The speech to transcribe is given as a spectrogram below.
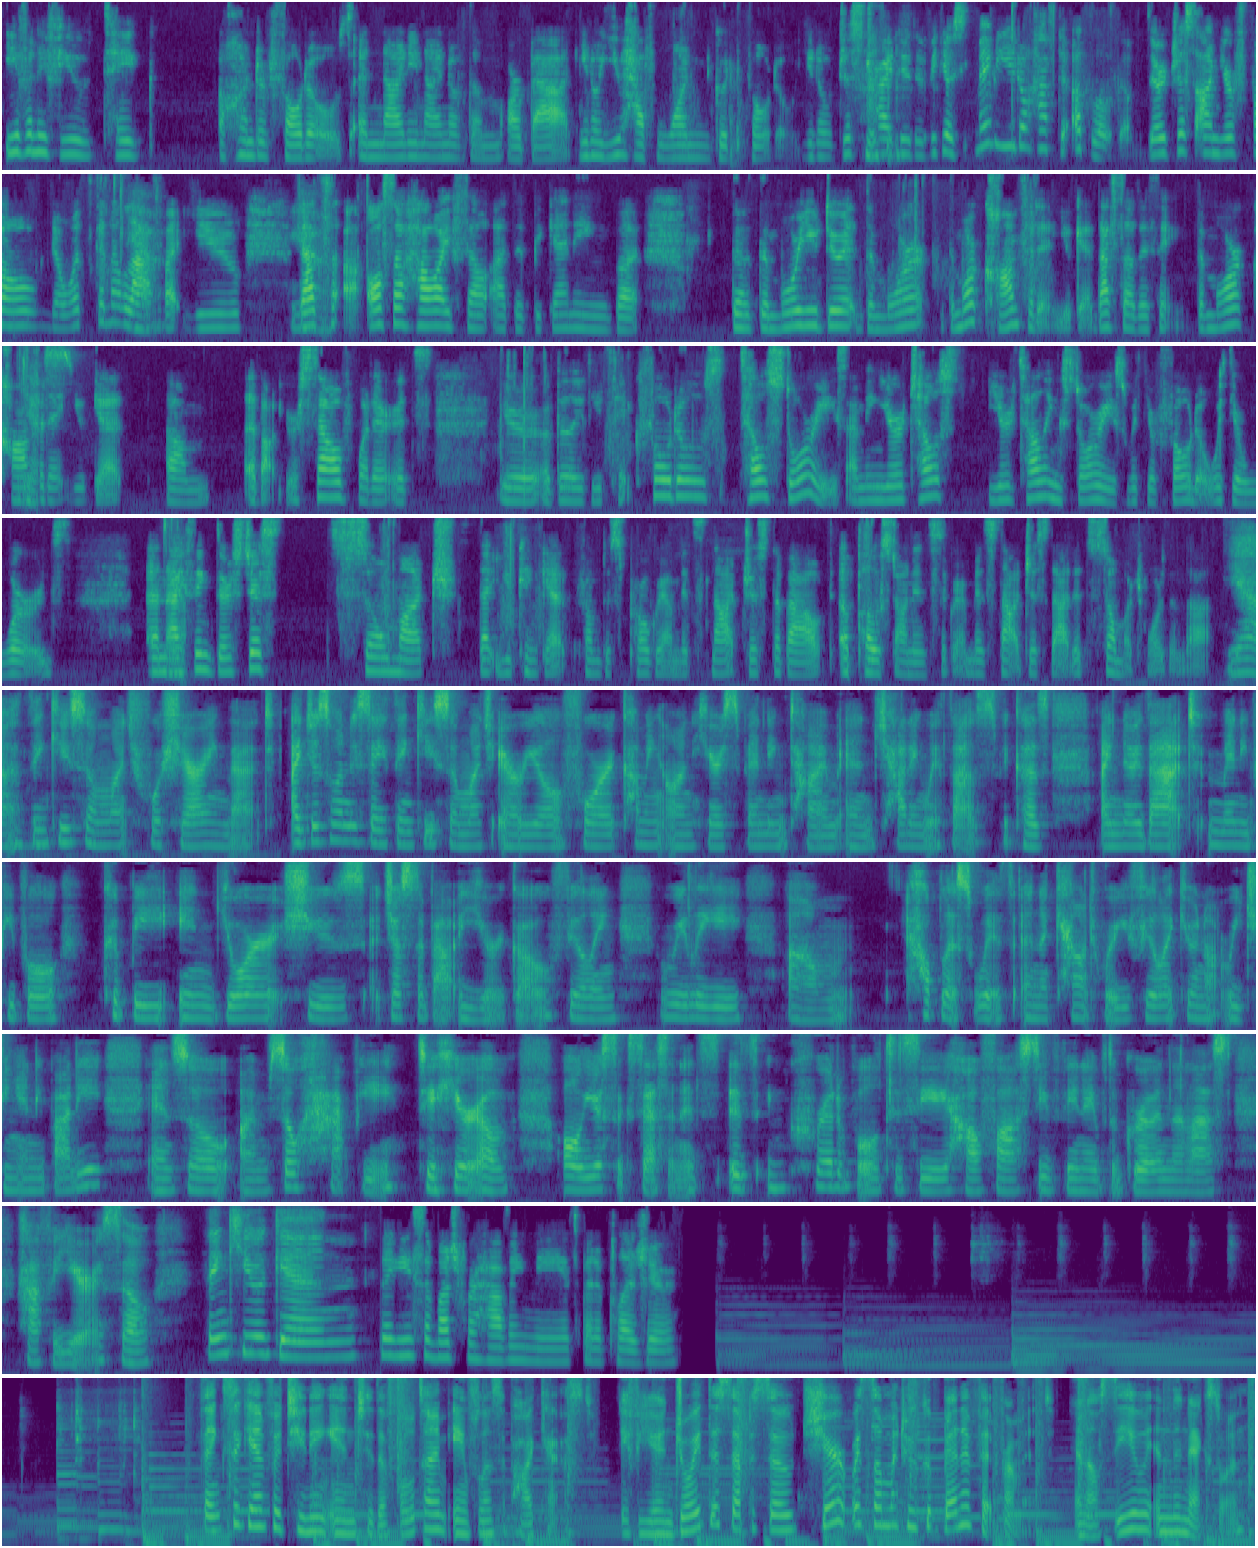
even if you take 100 photos and 99 of them are bad. You know you have one good photo. You know just try to do the videos. Maybe you don't have to upload them. They're just on your phone. No one's gonna laugh yeah. at you. Yeah. that's also how i felt at the beginning but the, the more you do it the more the more confident you get. That's the other thing. The more confident yes. you get um, about yourself whether it's your ability to take photos tell stories. I mean you're tell you're telling stories with your photo with your words. And yeah. i think there's just so much that you can get from this program. It's not just about a post on Instagram. It's not just that. It's so much more than that. Yeah, thank you so much for sharing that. I just want to say thank you so much, Ariel, for coming on here, spending time and chatting with us because I know that many people could be in your shoes just about a year ago, feeling really um, helpless with an account where you feel like you're not reaching anybody. And so I'm so happy to hear of all your success. And it's, it's incredible to see how fast you've been able to grow in the last half a year. So thank you again. Thank you so much for having me. It's been a pleasure. Thanks again for tuning in to the Full Time Influencer Podcast. If you enjoyed this episode, share it with someone who could benefit from it. And I'll see you in the next one.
